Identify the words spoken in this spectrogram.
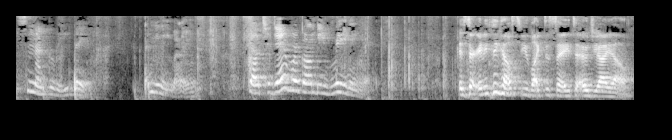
Snuggly Bear. So today we're going to be reading it. Is there anything else you'd like to say to OGIL?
